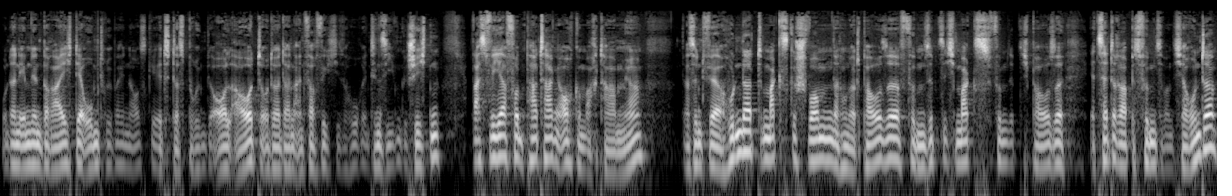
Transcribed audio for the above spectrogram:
und dann eben den Bereich, der oben drüber hinausgeht, das berühmte All-Out oder dann einfach wirklich diese hochintensiven Geschichten, was wir ja vor ein paar Tagen auch gemacht haben, ja. Da sind wir 100 Max geschwommen, dann 100 Pause, 75 Max, 75 Pause etc. bis 25 herunter.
